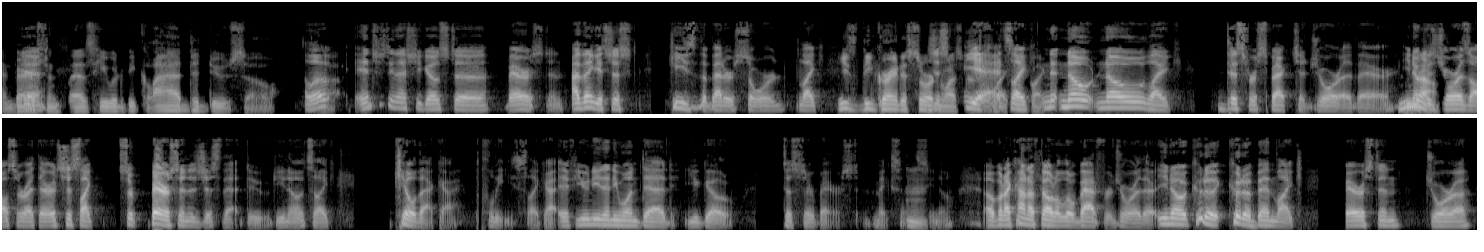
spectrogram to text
And Yeah. Barristan says he would be glad to do so. Hello. Uh, Interesting that she goes to Barristan. I think it's just he's the better sword. Like He's the greatest sword just- in Westeros. yeah, it's like, n- no no like disrespect to Jorah there. You know, No. because Jorah's also right there. It's just like Sir Barristan is just that dude. You know, it's like kill that guy, please. Like if you need anyone dead, you go to Sir Barristan. Makes sense, you know. Uh, but I kind of felt a little bad for Jorah there. You know, it could have could have been like Barristan, Jorah.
